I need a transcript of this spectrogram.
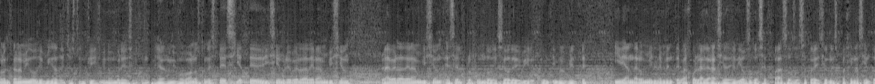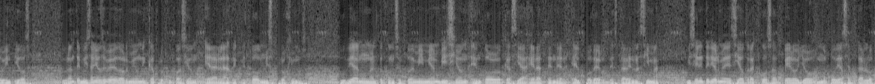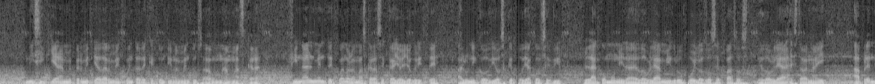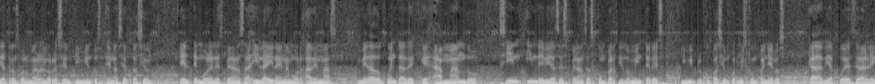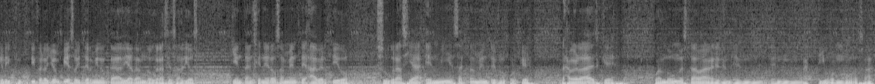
Hola, ¿qué tal amigos y amigas de Justin Case? Mi nombre es el compañero anónimo. Vámonos con este 7 de diciembre, verdadera ambición. La verdadera ambición es el profundo deseo de vivir últimamente y de andar humildemente bajo la gracia de Dios. 12 pasos, 12 tradiciones, página 122. Durante mis años de bebedor mi única preocupación era la de que todos mis prójimos tuvieran un alto concepto de mí. Mi ambición en todo lo que hacía era tener el poder de estar en la cima. Mi ser interior me decía otra cosa, pero yo no podía aceptarlo. Ni siquiera me permitía darme cuenta de que continuamente usaba una máscara. Finalmente, cuando la máscara se cayó, yo grité al único Dios que podía concebir. La comunidad de AA, mi grupo y los 12 pasos de AA estaban ahí. Aprendí a transformar los resentimientos en aceptación, el temor en esperanza y la ira en amor. Además, me he dado cuenta de que amando sin indebidas esperanzas, compartiendo mi interés y mi preocupación por mis compañeros, cada día puede ser alegre y fructífero. Yo empiezo y termino cada día dando gracias a Dios, quien tan generosamente ha vertido su gracia en mí exactamente, ¿no? Porque la verdad es que cuando uno estaba en, activo, ¿no? O sea,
